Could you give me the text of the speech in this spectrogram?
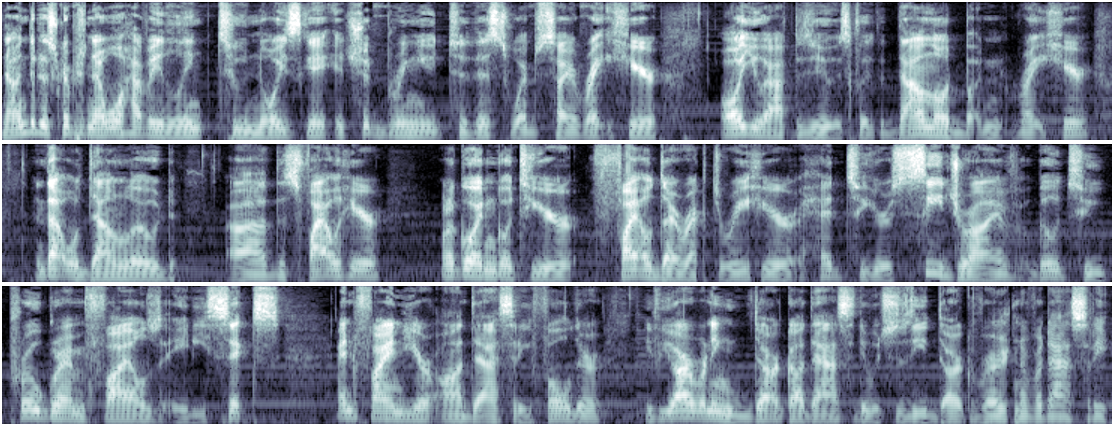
Now in the description, I will have a link to NoiseGate. It should bring you to this website right here. All you have to do is click the download button right here, and that will download uh, this file here. I'm to go ahead and go to your file directory here, head to your C drive, go to Program Files 86, and find your Audacity folder. If you are running Dark Audacity, which is the dark version of Audacity,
